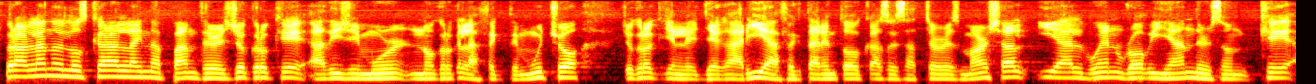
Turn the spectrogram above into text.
Pero hablando de los Carolina Panthers, yo creo que a DJ Moore no creo que le afecte mucho. Yo creo que quien le llegaría a afectar en todo caso es a Terrence Marshall y al buen Robbie Anderson, que,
